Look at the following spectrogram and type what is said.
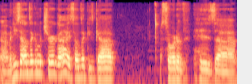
Um, and he sounds like a mature guy. He sounds like he's got sort of his uh,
